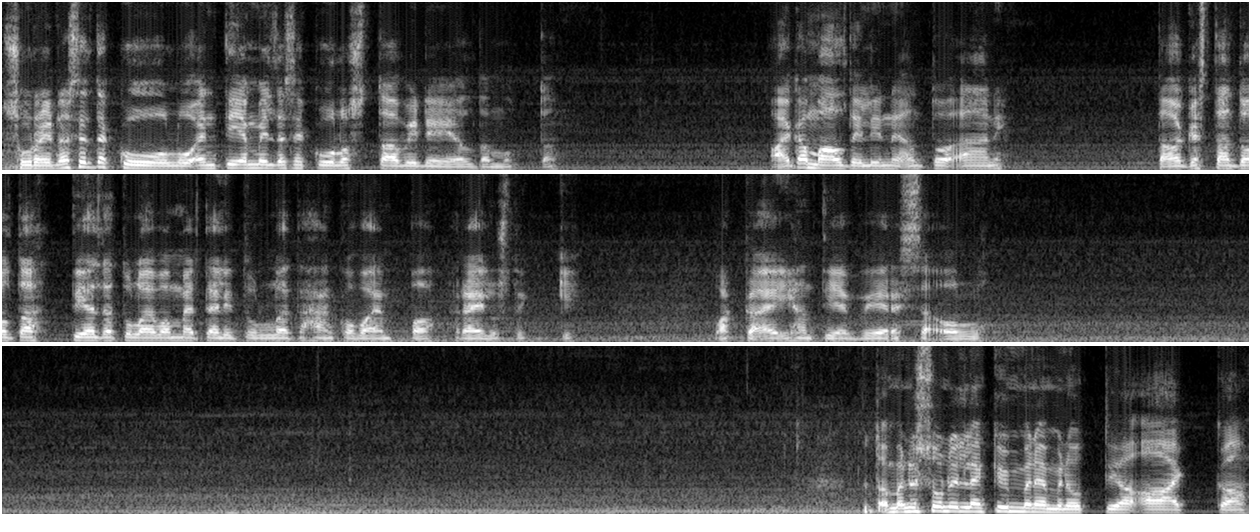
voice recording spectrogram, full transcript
Surina siltä kuuluu. En tiedä miltä se kuulostaa videolta, mutta aika maltillinen on tuo ääni. Tai oikeastaan tuolta tieltä tuleva meteli tulee tähän kovempaa reilustikin, vaikka ei ihan tien vieressä ollut. Nyt on mennyt suunnilleen 10 minuuttia aikaa.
